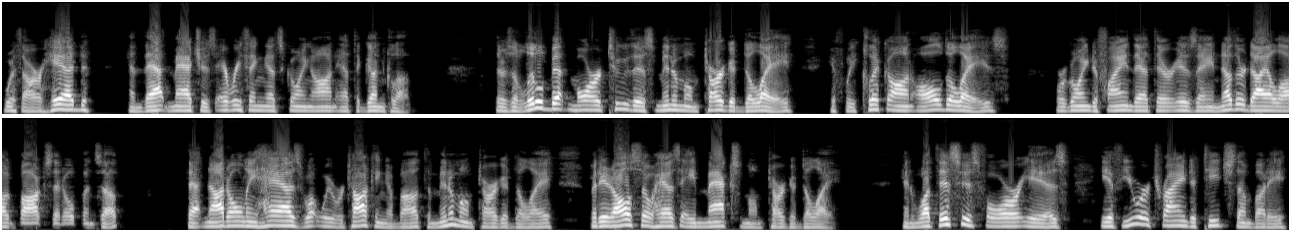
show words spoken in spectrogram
with our head, and that matches everything that's going on at the gun club. There's a little bit more to this minimum target delay. If we click on all delays, we're going to find that there is another dialog box that opens up that not only has what we were talking about, the minimum target delay, but it also has a maximum target delay. And what this is for is if you are trying to teach somebody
